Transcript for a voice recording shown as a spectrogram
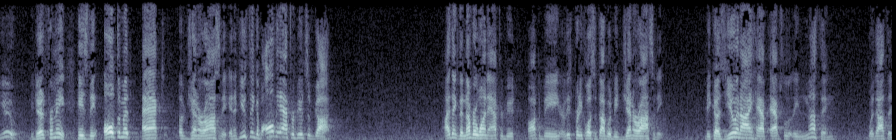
you. He did it for me. He's the ultimate act of generosity. And if you think of all the attributes of God, I think the number one attribute ought to be, or at least pretty close to the top, would be generosity. Because you and I have absolutely nothing without the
